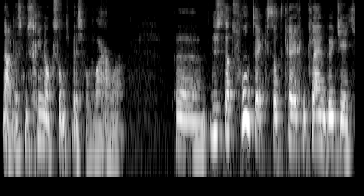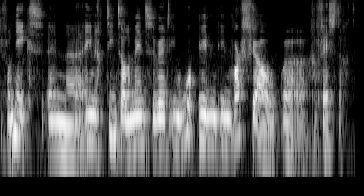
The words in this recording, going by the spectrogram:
Nou, dat is misschien ook soms best wel waar hoor. Uh, dus dat Frontex dat kreeg een klein budgetje van niks. En uh, enige tientallen mensen werd in, in, Warschau uh, gevestigd.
